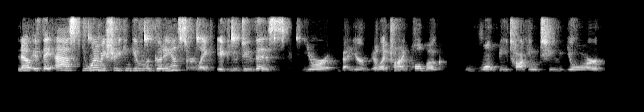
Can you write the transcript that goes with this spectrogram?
Now, if they ask, you want to make sure you can give them a good answer. Like if you do this, your your electronic poll book won't be talking to your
